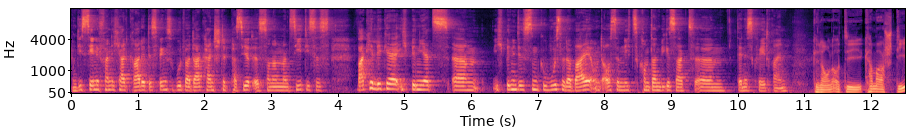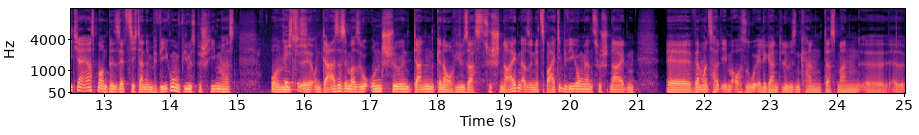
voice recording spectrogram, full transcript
Und die Szene fand ich halt gerade deswegen so gut, weil da kein Schnitt passiert ist, sondern man sieht dieses wackelige, ich bin jetzt, ähm, ich bin in diesem Gewusel dabei und aus dem Nichts kommt dann, wie gesagt, ähm, Dennis Quaid rein. Genau, und auch die Kamera steht ja erstmal und setzt sich dann in Bewegung, wie du es beschrieben hast. Und, äh, und da ist es immer so unschön, dann, genau, wie du sagst, zu schneiden, also eine zweite Bewegung dann zu schneiden, äh, wenn man es halt eben auch so elegant lösen kann, dass man äh, also,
